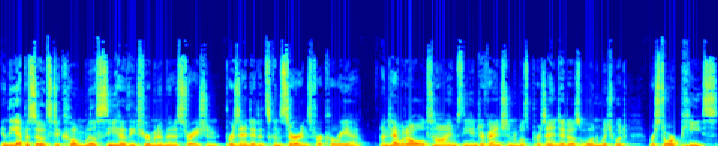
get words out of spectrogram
In the episodes to come, we'll see how the Truman administration presented its concerns for Korea, and how at all times the intervention was presented as one which would restore peace,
